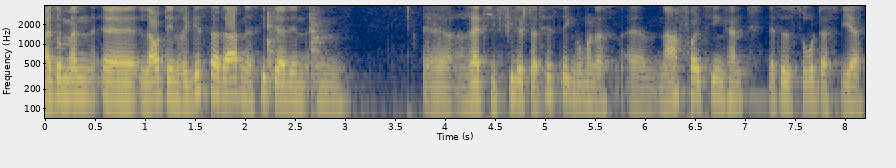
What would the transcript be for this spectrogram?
Also man äh, laut den Registerdaten, es gibt ja den ähm, äh, relativ viele Statistiken, wo man das äh, nachvollziehen kann. Es ist so, dass wir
